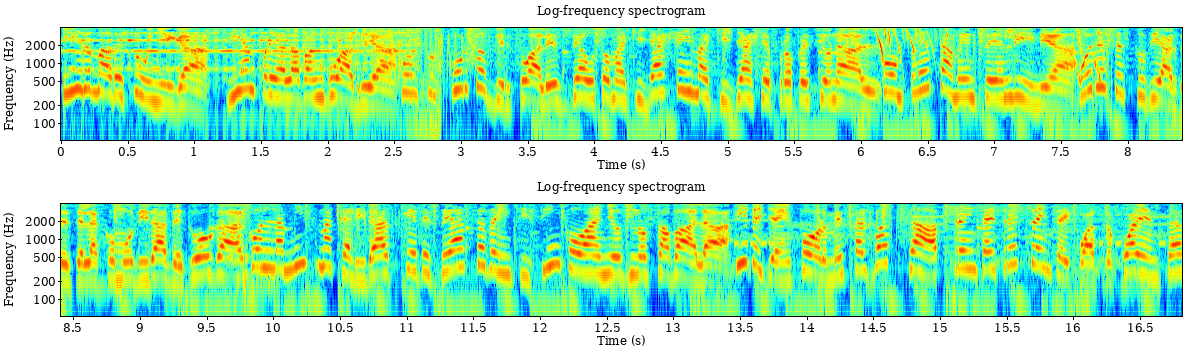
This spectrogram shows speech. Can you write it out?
Irma de Zúñiga, siempre a la vanguardia, con sus cursos virtuales de automaquillaje y maquillaje profesional, completamente en línea. Puedes estudiar desde la comodidad de tu hogar con la misma calidad que desde hace 25 años nos avala. Pide ya informes al WhatsApp 33 34 40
